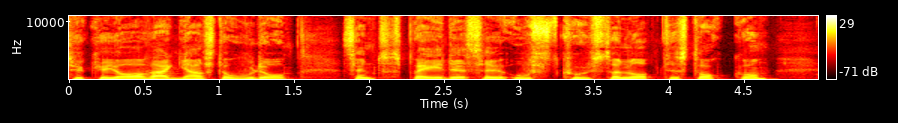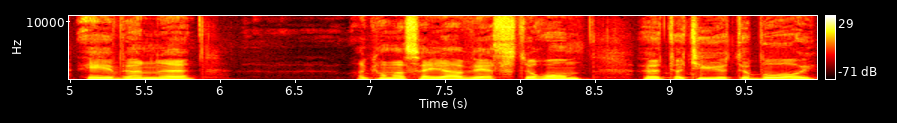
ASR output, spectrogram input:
tycker jag vaggan stod då. Sen spred det sig ostkusten upp till Stockholm. Även eh, vad kan man säga, väster om eh, till Göteborg.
